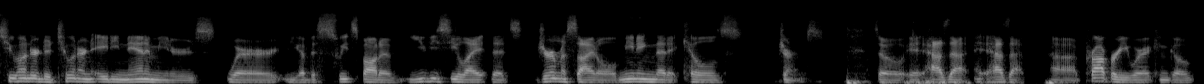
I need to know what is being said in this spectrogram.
200 to 280 nanometers, where you have this sweet spot of UVC light that's germicidal, meaning that it kills germs. So it has that it has that uh, property where it can go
